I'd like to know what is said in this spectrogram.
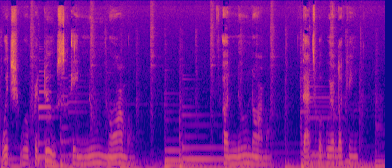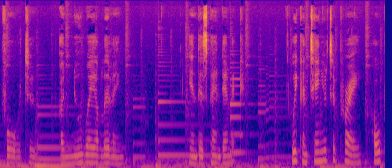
which will produce a new normal a new normal. That's what we're looking forward to a new way of living in this pandemic. We continue to pray, hope,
